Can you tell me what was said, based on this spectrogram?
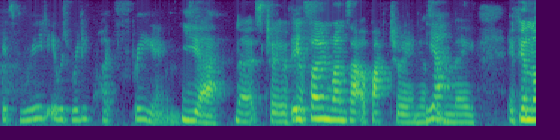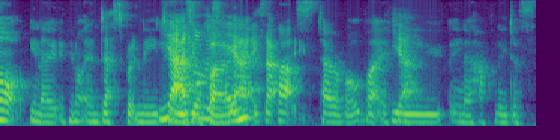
it's really, it was really quite freeing. Yeah, no, it's true. If your phone runs out of battery and you're Yeah. suddenly, if you're not, you know, if you're not in desperate need to Yeah, use your phone, as- yeah, exactly. that's terrible. But if Yeah. you, you know, happily just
